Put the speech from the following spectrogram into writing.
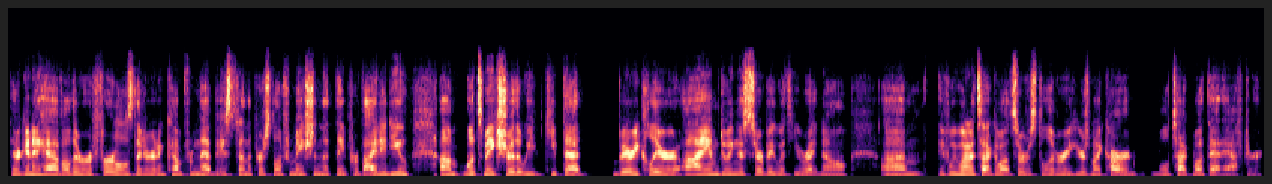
they're going to have other referrals that are going to come from that based on the personal information that they provided you. Um, let's make sure that we keep that very clear. I am doing a survey with you right now. Um, if we want to talk about service delivery, here's my card. We'll talk about that after.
